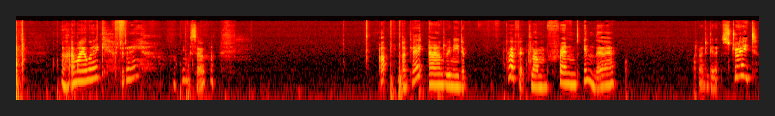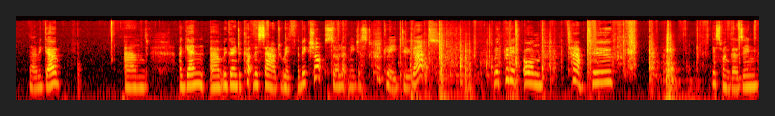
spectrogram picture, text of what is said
Uh, am I awake today? I think so. ah, okay, and we need a perfect plum friend in there. Try to get it straight. There we go. And again, uh, we're going to cut this out with the Big Shot. So let me just quickly do that. We'll put it on tab two. This one goes in,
